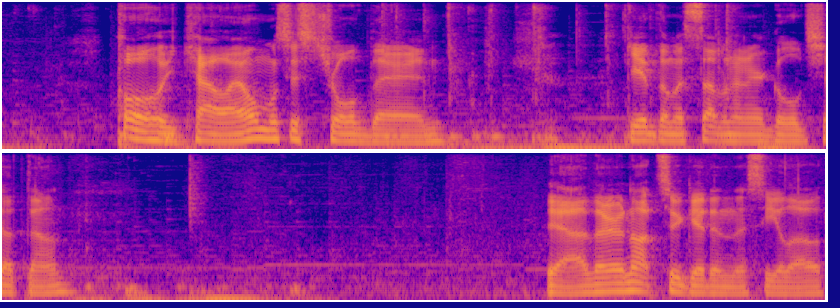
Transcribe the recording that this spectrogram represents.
Holy cow, I almost just trolled there and gave them a 700 gold shutdown. Yeah, they're not too good in this elo.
